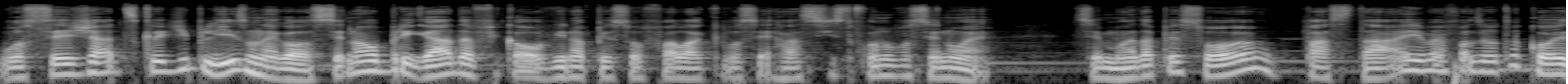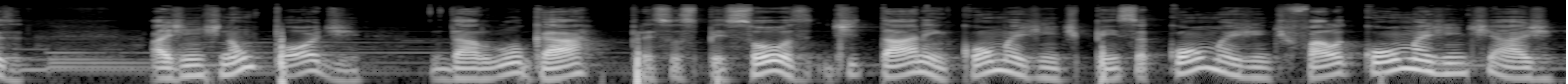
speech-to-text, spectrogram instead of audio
você já descredibiliza o negócio. Você não é obrigado a ficar ouvindo a pessoa falar que você é racista quando você não é. Você manda a pessoa pastar e vai fazer outra coisa. A gente não pode dar lugar para essas pessoas ditarem como a gente pensa, como a gente fala, como a gente age.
